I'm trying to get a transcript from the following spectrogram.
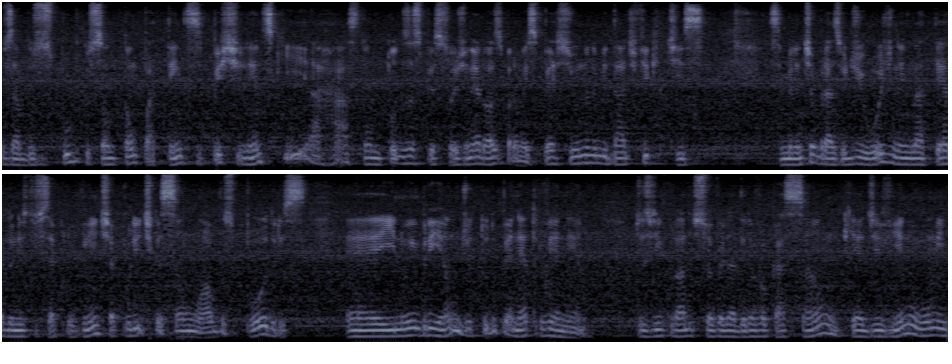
Os abusos públicos são tão patentes e pestilentes que arrastam todas as pessoas generosas para uma espécie de unanimidade fictícia. Semelhante ao Brasil de hoje, na Inglaterra do início do século XX, a política são ovos podres é, e no embrião de tudo penetra o veneno desvinculado de sua verdadeira vocação, que é divina, o homem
